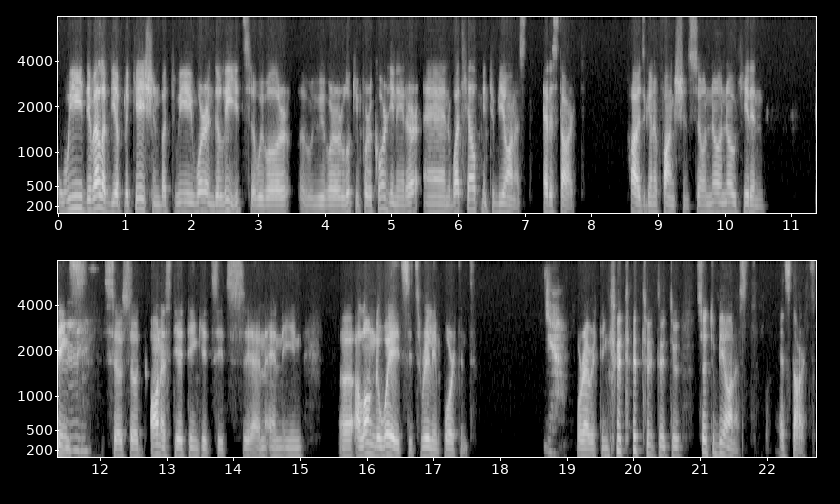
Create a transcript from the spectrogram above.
we developed the application, but we were in the lead, so we were we were looking for a coordinator. And what helped me, to be honest, at the start, how it's going to function. So no no hidden things. Mm. So so honesty, I think it's it's and and in uh, along the way, it's it's really important. Yeah. For everything to, to, to, to so to be honest, it starts.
